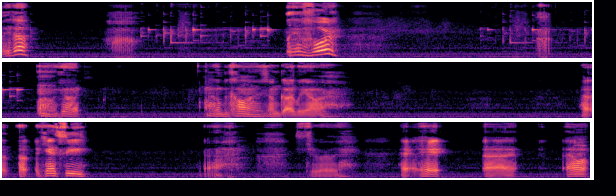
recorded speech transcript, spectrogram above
Lita? Lita Ford? Oh my god. I will be calling this ungodly hour. Uh, uh, I can't see. Uh, it's too early. Hey, hey, uh, I don't,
